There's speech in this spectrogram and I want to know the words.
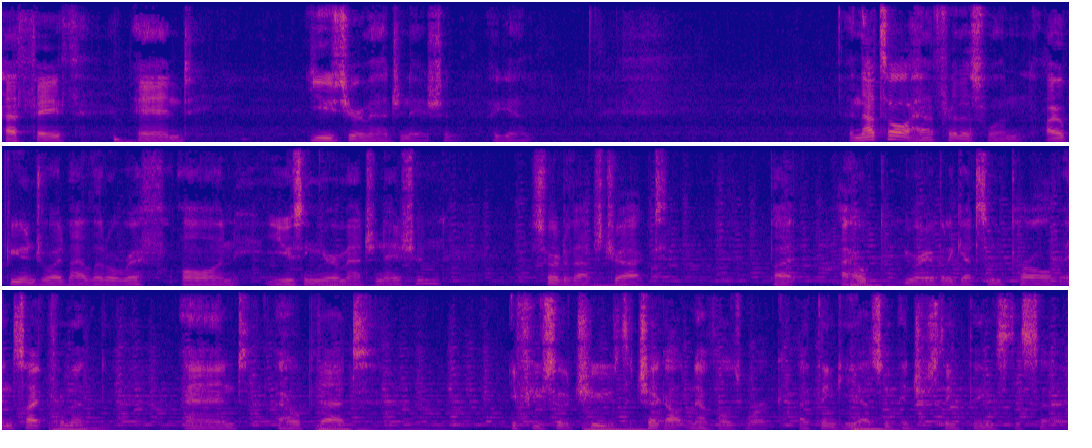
have faith and use your imagination again. And that's all I have for this one. I hope you enjoyed my little riff on using your imagination. Sort of abstract, but I hope you were able to get some pearl of insight from it. And I hope that if you so choose to check out Neville's work, I think he has some interesting things to say.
